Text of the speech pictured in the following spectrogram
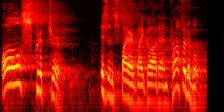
All scripture is inspired by God and profitable.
